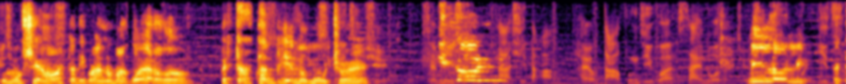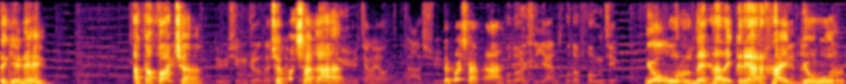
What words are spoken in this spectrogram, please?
¿Cómo se llamaba esta tipa? No me acuerdo. Pero esta la están pidiendo mucho, ¿eh? Mi Loli. ¿Este quién es? Hasta facha. Se puede sacar. Se puede sacar. Yogur, deja de crear hype, Yogur.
